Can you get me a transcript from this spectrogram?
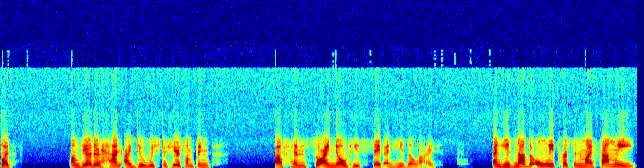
But on the other hand, I do wish to hear something of him so I know he's safe and he's alive. And he's not the only person in my family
